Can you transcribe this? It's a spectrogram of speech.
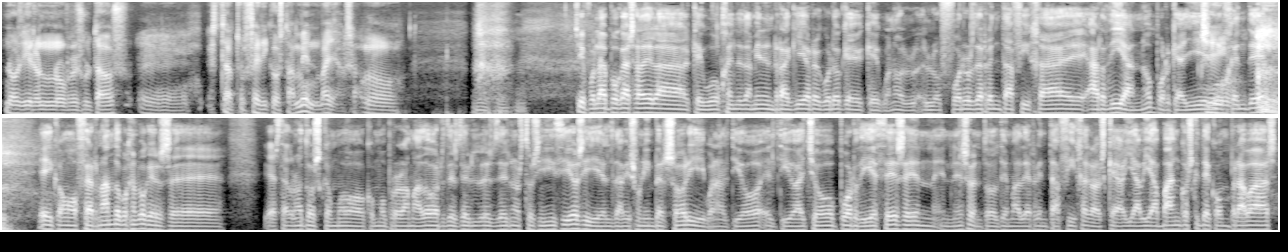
nos dieron unos resultados eh, estratosféricos también, vaya, o sea, no... Sí, fue la época esa de la que hubo gente también en Raki, yo recuerdo que, bueno, los foros de renta fija eh, ardían, ¿no? Porque allí hubo gente eh, como Fernando, por ejemplo, que es ya está con nosotros como, como programador desde, desde, nuestros inicios y él también es un inversor y bueno, el tío, el tío ha hecho por dieces en, en eso, en todo el tema de renta fija. Claro, es que ya había bancos que te comprabas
